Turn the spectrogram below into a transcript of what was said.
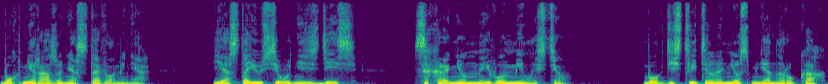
Бог ни разу не оставил меня. Я стою сегодня здесь, сохраненный Его милостью. Бог действительно нес меня на руках,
